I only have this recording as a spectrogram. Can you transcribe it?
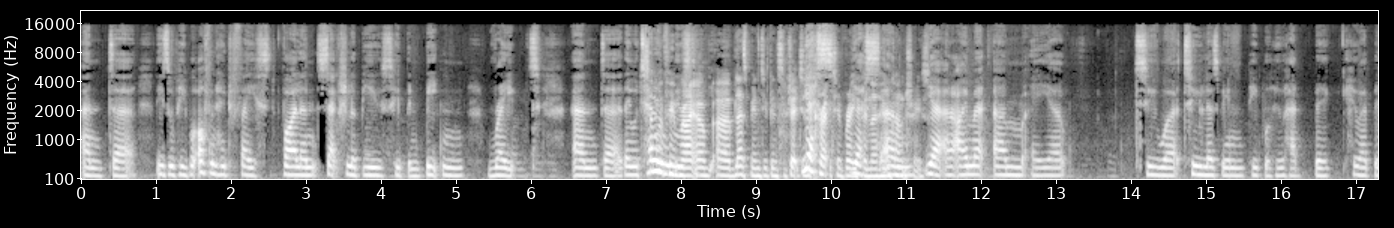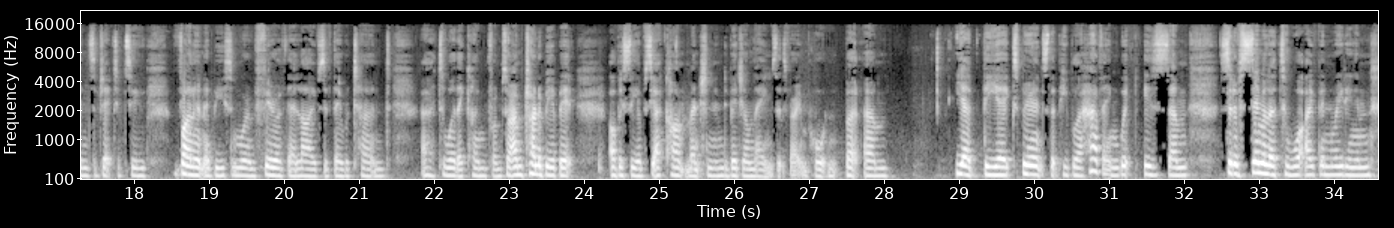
And uh, these were people often who'd faced violent sexual abuse, who'd been beaten, raped, and uh, they were telling Some of whom, right, are uh, lesbians who've been subjected Yes, to corrective rape yes, in their home um, countries. Yeah, and I met um, a uh, two uh, two lesbian people who had been, who had been subjected to violent abuse and were in fear of their lives if they returned uh, to where they came from. So I'm trying to be a bit obviously obviously I can't mention individual names. It's very important, but. Um, yeah, the experience that people are having, which is um, sort of similar to what I've been reading and,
